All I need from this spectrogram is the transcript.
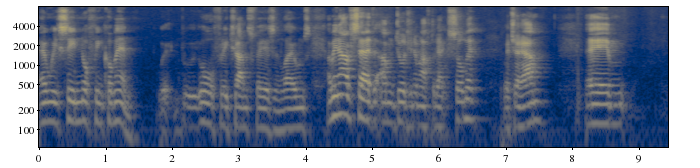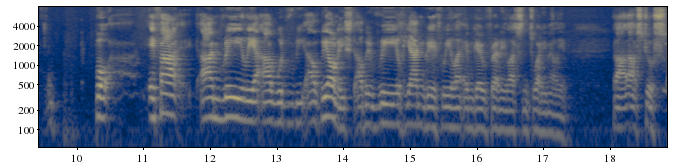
and we've seen nothing come in. all free transfers and loans. I mean, I've said I'm judging them after next summer, which I am. Um, but if I, I'm really, I would be, I'll be honest, I'll be really angry if we let him go for any less than 20 million. That, that's just,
